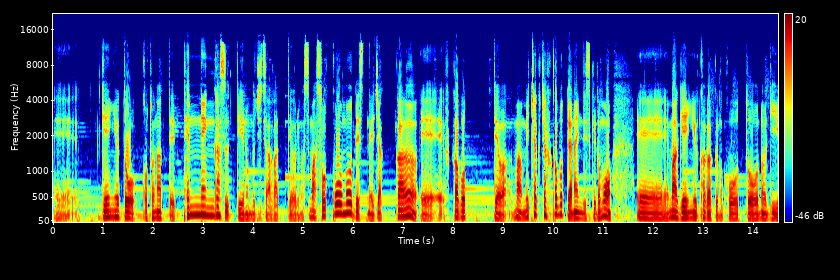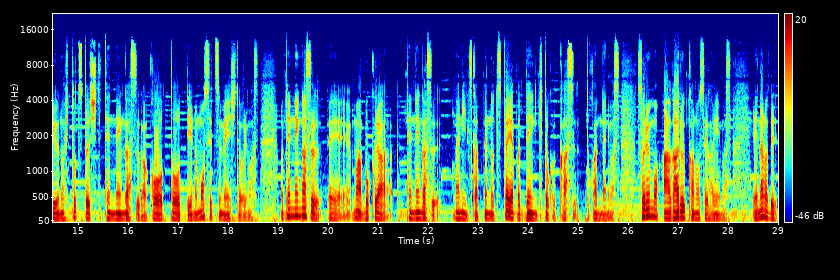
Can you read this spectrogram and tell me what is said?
えー原油と異なって天然ガスっていうのも実は上がっております。まあそこもですね、若干、えー深掘っては、まあめちゃくちゃ深掘ってはないんですけども、えーまあ原油価格の高騰の理由の一つとして天然ガスが高騰っていうのも説明しております。まあ天然ガス、えーまあ僕ら天然ガス何に使ってんのっつったらやっぱ電気とかガスとかになります。それも上がる可能性があります。えーなので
